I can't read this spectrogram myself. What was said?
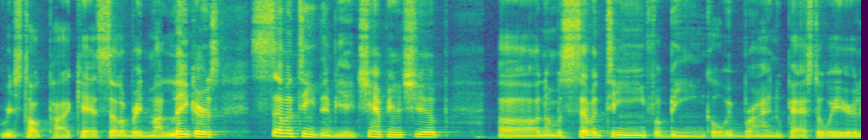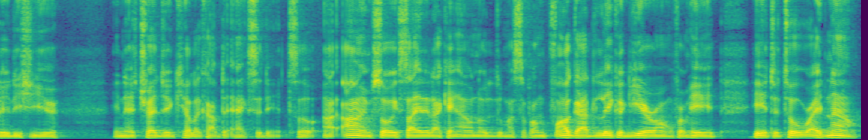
Rich Talk podcast, celebrating my Lakers 17th NBA championship. Uh, number 17 for Bean, Kobe Bryant, who passed away earlier this year in that tragic helicopter accident. So I, I am so excited. I can't. I don't know to do myself. I'm, I got Laker gear on from head head to toe right now.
